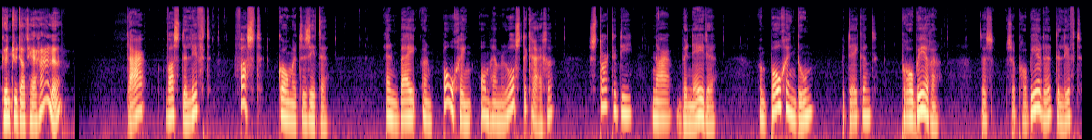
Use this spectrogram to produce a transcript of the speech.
Kunt u dat herhalen? Daar was de lift vast komen te zitten. En bij een poging om hem los te krijgen, stortte die naar beneden. Een poging doen betekent proberen. Dus ze probeerde de lift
